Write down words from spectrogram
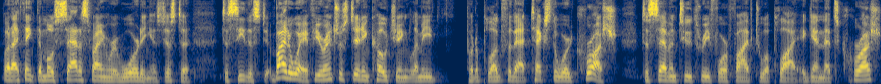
But I think the most satisfying, rewarding is just to to see this. By the way, if you're interested in coaching, let me put a plug for that. Text the word crush to 72345 to apply. Again, that's crush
